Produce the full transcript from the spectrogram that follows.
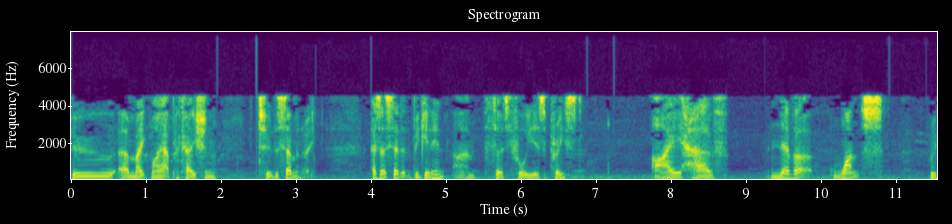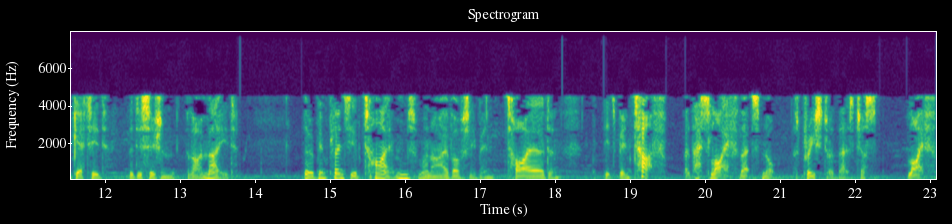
to uh, make my application to the seminary. As I said at the beginning, I'm 34 years a priest. I have never once regretted the decision that I made. There have been plenty of times when I've obviously been tired and it's been tough, but that's life. That's not the priesthood, that's just life.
